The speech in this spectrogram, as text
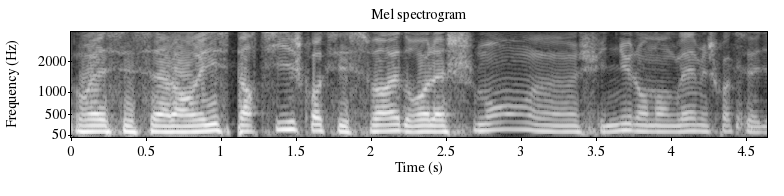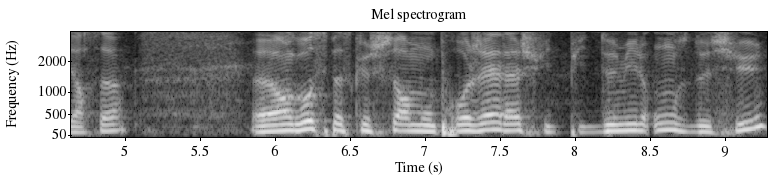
Ouais, c'est ça. Alors, release party, je crois que c'est soirée de relâchement. Euh, je suis nul en anglais, mais je crois que ça veut dire ça. En gros, c'est parce que je sors mon projet. Là, je suis depuis 2011 dessus.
